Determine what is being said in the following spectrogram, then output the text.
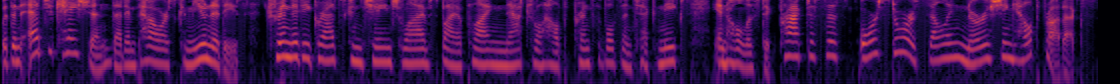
With an education that empowers communities, Trinity grads can change lives by applying natural health principles and techniques in holistic practices or stores selling nourishing health products.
